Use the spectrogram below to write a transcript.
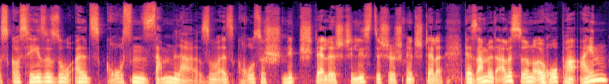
Scorsese so als großen Sammler, so als große Schnittstelle, stilistische Schnittstelle. Der sammelt alles so in Europa ein,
